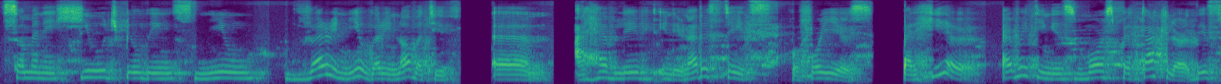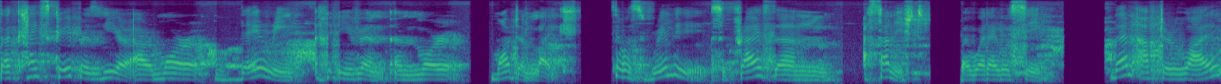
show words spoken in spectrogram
so many huge buildings, new, very new, very innovative. And I have lived in the United States for four years. But here, everything is more spectacular. These uh, skyscrapers here are more daring, even, and more modern like. I was really surprised and astonished by what I was seeing. Then, after a while,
